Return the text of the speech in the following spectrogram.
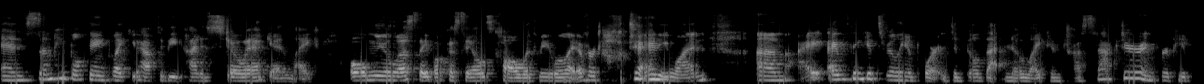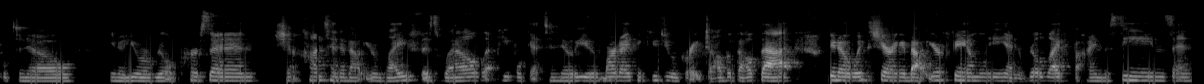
and some people think like you have to be kind of stoic and like only unless they book a sales call with me will I ever talk to anyone. Um, I, I think it's really important to build that know, like, and trust factor, and for people to know, you know, you're a real person. Share content about your life as well let people get to know you. Marta i think you do a great job about that you know with sharing about your family and real life behind the scenes. And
